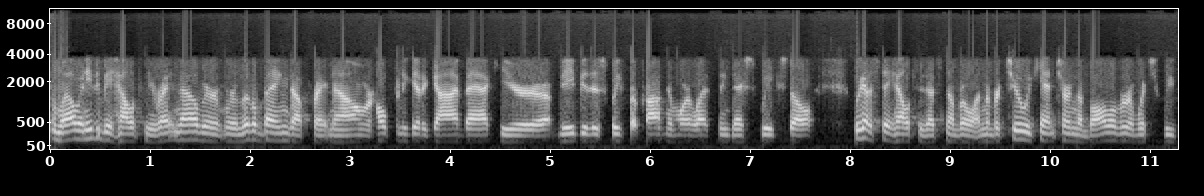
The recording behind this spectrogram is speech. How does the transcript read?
Well, we need to be healthy. Right now, we're we're a little banged up. Right now, we're hoping to get a guy back here, maybe this week, but probably more likely next week. So we got to stay healthy. That's number one. Number two, we can't turn the ball over, which we've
